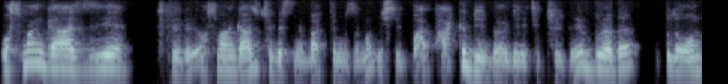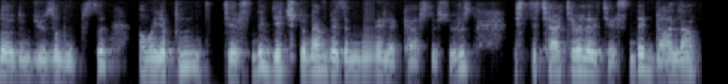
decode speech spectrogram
Osman Gazi'ye türbe, Osman Gazi Türbesi'ne baktığımız zaman işte farklı bir bölgedeki türbe. Burada bu da 14. yüzyıl yapısı ama yapının içerisinde geç dönem bezemeyle karşılaşıyoruz. İşte çerçeveler içerisinde garland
